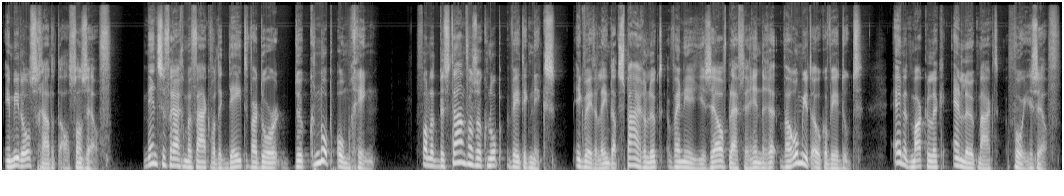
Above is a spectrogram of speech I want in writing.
Inmiddels gaat het als vanzelf. Mensen vragen me vaak wat ik deed waardoor de knop omging. Van het bestaan van zo'n knop weet ik niks. Ik weet alleen dat sparen lukt wanneer je jezelf blijft herinneren waarom je het ook alweer doet. En het makkelijk en leuk maakt voor jezelf.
